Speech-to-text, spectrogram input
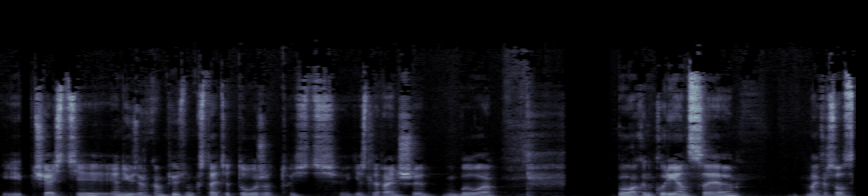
и в части end-user computing, кстати, тоже. То есть, если раньше было, была конкуренция Microsoft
